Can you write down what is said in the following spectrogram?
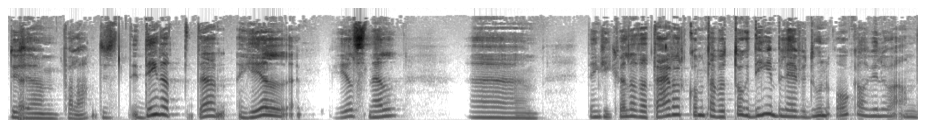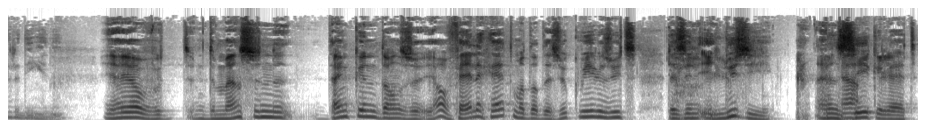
Dus, ja. Um, voilà. dus ik denk dat dat heel, heel snel, uh, denk ik wel dat dat daardoor komt dat we toch dingen blijven doen, ook al willen we andere dingen doen. Ja, ja, de mensen denken dan ze, ja, veiligheid, maar dat is ook weer zoiets, dat is een illusie en ja. zekerheid.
